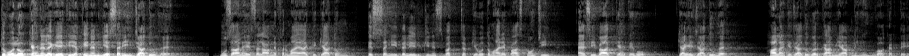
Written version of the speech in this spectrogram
تو وہ لوگ کہنے لگے کہ یقیناً یہ سریح جادو ہے۔ موسا علیہ السلام نے فرمایا کہ کیا تم اس صحیح دلیل کی نسبت جبکہ وہ تمہارے پاس پہنچی ایسی بات کہتے ہو؟ کیا یہ جادو ہے؟ حالانکہ جادوگر کامیاب نہیں ہوا کرتے۔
